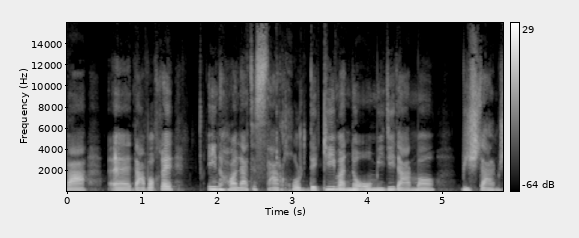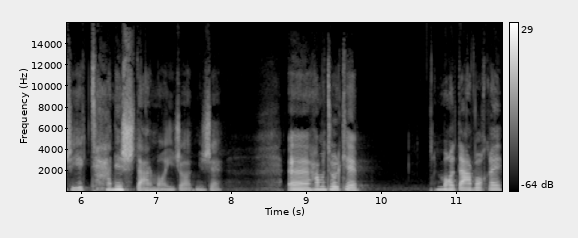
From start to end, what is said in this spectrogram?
و در واقع این حالت سرخوردگی و ناامیدی در ما بیشتر میشه یک تنش در ما ایجاد میشه. همونطور که ما در واقع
